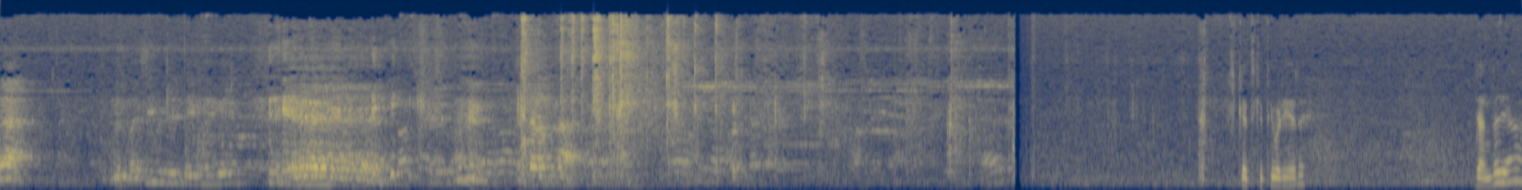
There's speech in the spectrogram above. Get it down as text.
मेरे बच्ची भी देखने के ऐसा होता कित, कितनी बढ़िया रे? जानते जा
